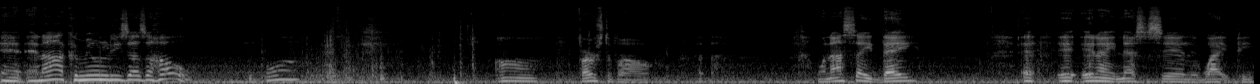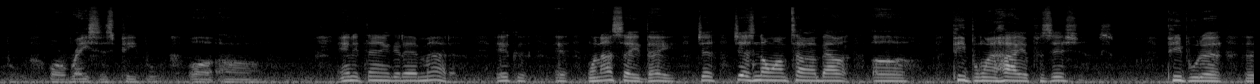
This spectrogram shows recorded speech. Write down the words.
and, and our communities as a whole. Boy, um, first of all, when I say they, it, it, ain't necessarily white people or racist people or um, anything of that matter. It could. It, when I say they, just just know I'm talking about uh, people in higher positions, people that uh,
